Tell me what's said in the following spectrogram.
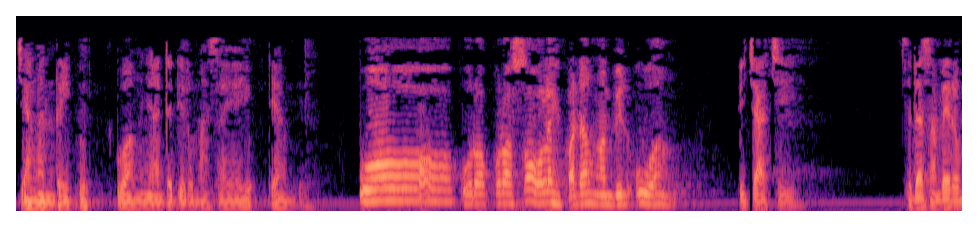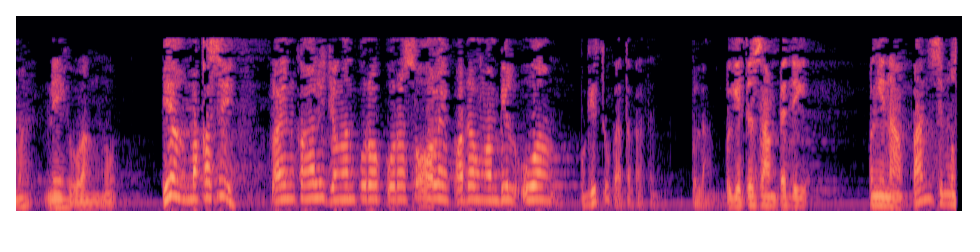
jangan ribut. Uangnya ada di rumah saya, yuk diambil. Wow, pura-pura soleh padahal ngambil uang. Dicaci. Sudah sampai rumah, nih uangmu. Ya makasih. Lain kali jangan pura-pura soleh padahal ngambil uang. Begitu kata-katanya. Pulang. Begitu sampai di penginapan si muslim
